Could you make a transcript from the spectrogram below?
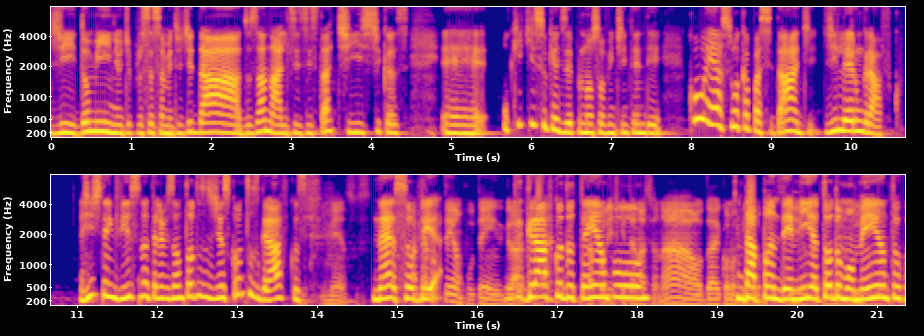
de domínio de processamento de dados, análises estatísticas, é, o que, que isso quer dizer para o nosso ouvinte entender? Qual é a sua capacidade de ler um gráfico? A gente tem visto na televisão todos os dias quantos gráficos imensos, né, sobre Até do tempo tem gráfico, gráfico né? do tempo, da internacional, da economia, da Brasil, pandemia, da todo pandemia. momento,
